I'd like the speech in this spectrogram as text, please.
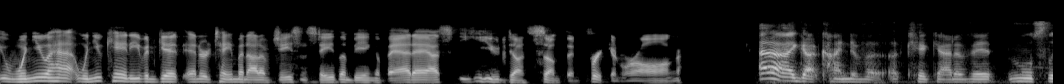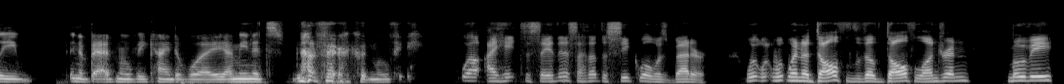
when you ha- when you can't even get entertainment out of Jason Statham being a badass, you've done something freaking wrong. I got kind of a, a kick out of it, mostly in a bad movie kind of way. I mean, it's not a very good movie. Well, I hate to say this, I thought the sequel was better. When a Dolph, the Dolph Lundgren movie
